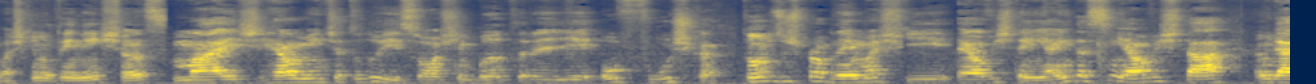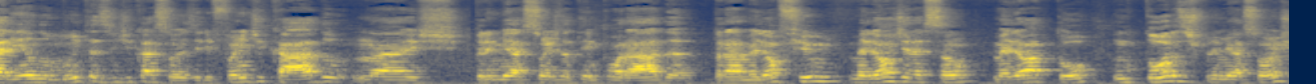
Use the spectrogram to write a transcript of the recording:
Acho que não tem nem chance. Mas realmente é tudo isso. O Austin Butler, ele ofusca todos os problemas que Elvis tem. E ainda assim, Elvis está angariando muitas indicações. Ele foi indicado nas premiações da temporada para melhor filme, melhor direção, melhor ator, em todas as premiações.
